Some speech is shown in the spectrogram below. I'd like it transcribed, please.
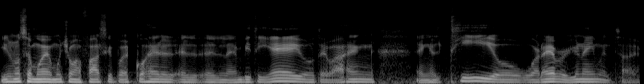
Y uno se mueve mucho más fácil. Puedes coger el, el, MBTA o te vas en, en, el T o whatever, you name it, ¿sabes?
